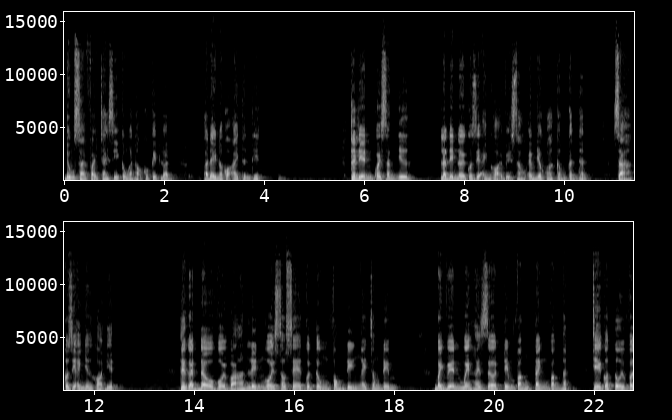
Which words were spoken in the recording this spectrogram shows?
Đúng sai phải trái gì công an họ có kết luận. Ở đây nó có ai thân thiết. Tôi liền quay sang Như. Là đến nơi có gì anh gọi về sau, em nhớ khóa cầm cẩn thận. Dạ có gì anh nhớ gọi điện. Tôi gật đầu vội vã lên ngồi sau xe của Tùng phóng đi ngay trong đêm. Bệnh viện 12 giờ đêm vắng tanh vắng ngắt. Chỉ có tôi và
